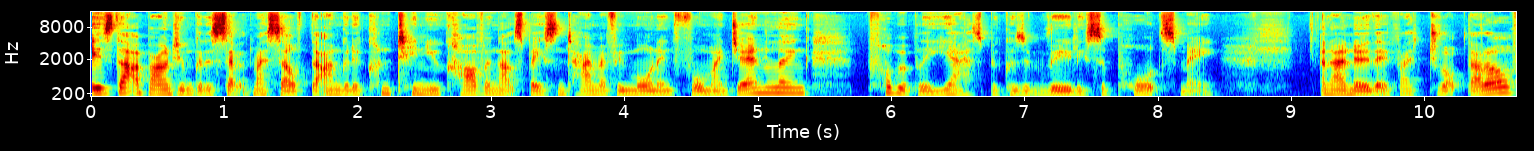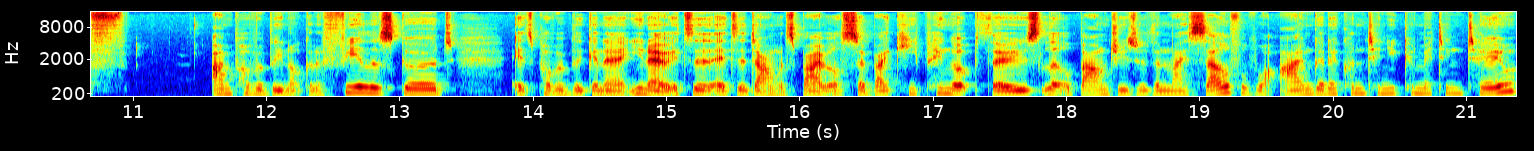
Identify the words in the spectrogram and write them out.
Is that a boundary I'm going to set with myself that I'm going to continue carving out space and time every morning for my journaling? Probably yes, because it really supports me. And I know that if I drop that off, I'm probably not going to feel as good. It's probably gonna you know it's a it's a downward spiral. So by keeping up those little boundaries within myself of what i'm going to continue committing to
